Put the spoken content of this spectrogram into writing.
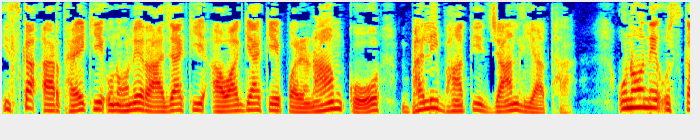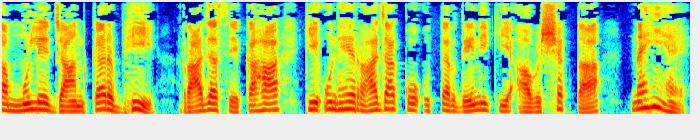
इसका अर्थ है कि उन्होंने राजा की अवज्ञा के परिणाम को भली भांति जान लिया था। उन्होंने उसका मूल्य जानकर भी राजा से कहा कि उन्हें राजा को उत्तर देने की आवश्यकता नहीं है।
